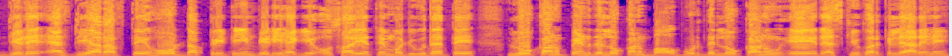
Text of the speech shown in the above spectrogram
ਜਿਹੜੇ ਐਸਡੀਆਰਐਫ ਤੇ ਹੋਰ ਡਾਕਟਰੀ ਟੀਮ ਜਿਹੜੀ ਹੈਗੀ ਉਹ ਸਾਰੀ ਇੱਥੇ ਮੌਜੂਦ ਹੈ ਤੇ ਲੋਕਾਂ ਨੂੰ, ਪਿੰਡ ਦੇ ਲੋਕਾਂ ਨੂੰ ਬਾਊਪੁਰ ਦੇ ਲੋਕਾਂ ਨੂੰ ਇਹ ਰੈਸਕਿਊ ਕਰਕੇ ਲਿਆ ਰਹੇ ਨੇ।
